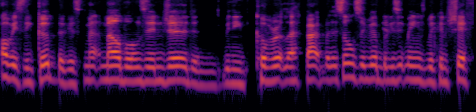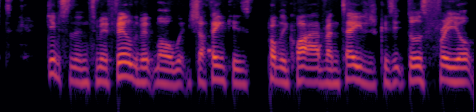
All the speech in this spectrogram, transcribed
obviously good because Melbourne's injured and we need cover at left back, but it's also good because it means we can shift Gibson into midfield a bit more, which I think is probably quite advantageous because it does free up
